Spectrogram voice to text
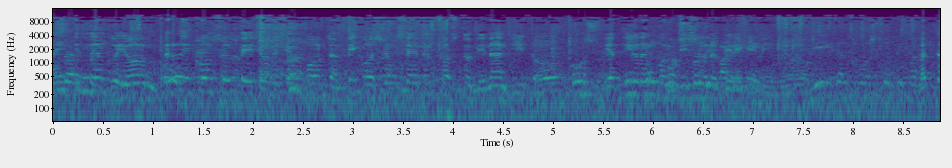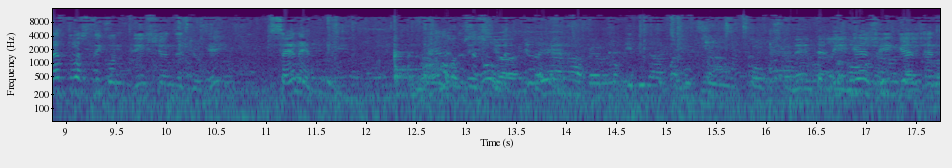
Naiintindihan ko yun. Pero yung consultation is important because yung Senate custody nandito. At yun ang condition na custody man. But that was the condition that you gave. Senate. Pero sa focus na Legal, legal, and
